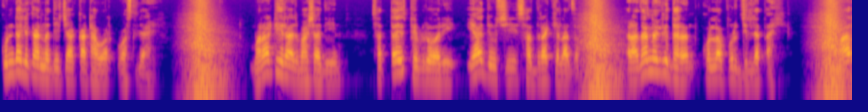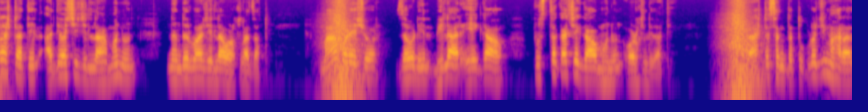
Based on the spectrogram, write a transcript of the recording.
कुंडलिका नदीच्या काठावर वसले आहे. मराठी राजभाषा दिन सत्तावीस फेब्रुवारी या दिवशी साजरा केला जातो. राधानगरी धरण कोल्हापूर जिल्ह्यात आहे. महाराष्ट्रातील आदिवासी जिल्हा म्हणून नंदुरबार जिल्हा ओळखला जातो. महाबळेश्वर जवळील भिलार हे गाव पुस्तकाचे गाव म्हणून ओळखले जाते. राष्ट्रसंत तुकडोजी महाराज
